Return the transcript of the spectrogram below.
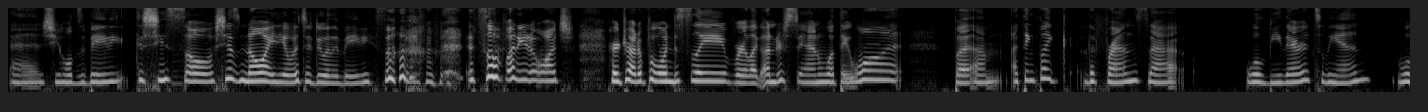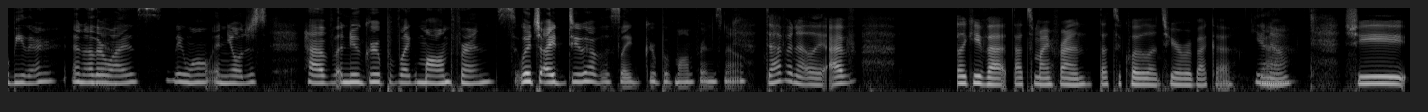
and she holds a baby because she's so she has no idea what to do with the baby. So it's so funny to watch her try to put one to sleep or like understand what they want. But um, I think like the friends that will be there till the end will be there, and otherwise they won't. And you'll just have a new group of like mom friends, which I do have this like group of mom friends now. Definitely. I've like Yvette, that's my friend. That's equivalent to your Rebecca. You know? She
